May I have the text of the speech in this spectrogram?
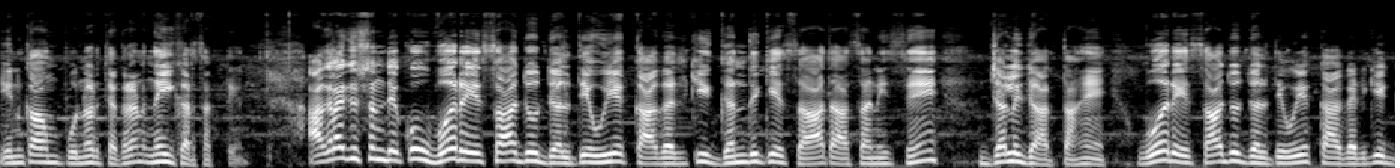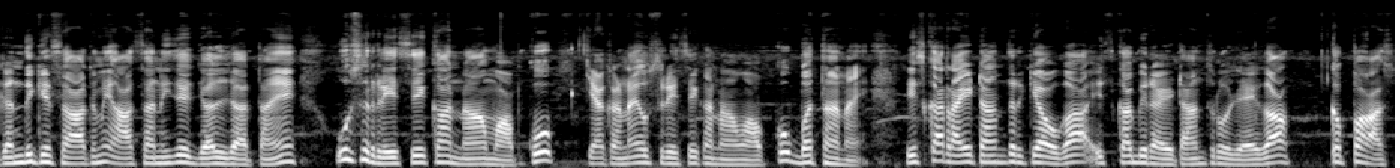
इनका हम पुनर्चक्रण नहीं कर सकते। अगला क्वेश्चन देखो, वह रेसा जो जलते हुए कागज़ की गंद के साथ आसानी से जल जाता है। वह रेसा जो जलते हुए कागज़ की गंद के साथ में आसानी से जल जाता है, उस रेसे का नाम आपको क्या करना है? उस रेसे का नाम आपको बताना है। इसका राइट आंसर क्या होगा? इसका भी राइट आंसर हो जाएगा कपास।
